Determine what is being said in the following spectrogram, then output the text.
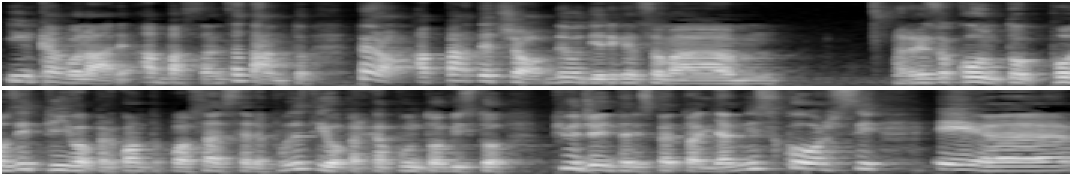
incavolare abbastanza tanto però a parte ciò devo dire che insomma resoconto positivo per quanto possa essere positivo perché appunto ho visto più gente rispetto agli anni scorsi e eh,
